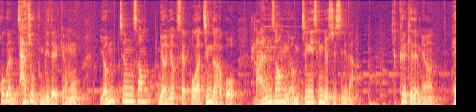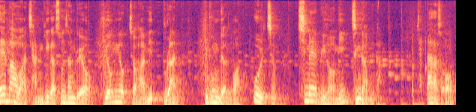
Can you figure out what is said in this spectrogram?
혹은 자주 분비될 경우 염증성 면역 세포가 증가하고 만성 염증이 생길 수 있습니다. 자, 그렇게 되면 해마와 장기가 손상되어 기억력 저하 및 불안, 기분 변화, 우울증, 치매 위험이 증가합니다. 자, 따라서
